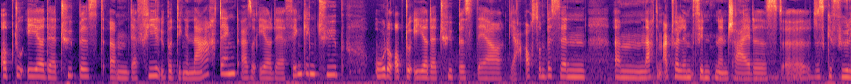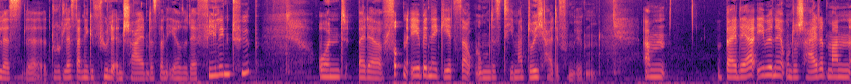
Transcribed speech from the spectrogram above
ob du eher der Typ bist, ähm, der viel über Dinge nachdenkt, also eher der Thinking-Typ, oder ob du eher der Typ bist, der ja auch so ein bisschen ähm, nach dem aktuellen Empfinden entscheidest, äh, das Gefühl lässt, äh, du lässt deine Gefühle entscheiden, das ist dann eher so der Feeling-Typ. Und bei der vierten Ebene geht es da um das Thema Durchhaltevermögen. Ähm, bei der Ebene unterscheidet man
